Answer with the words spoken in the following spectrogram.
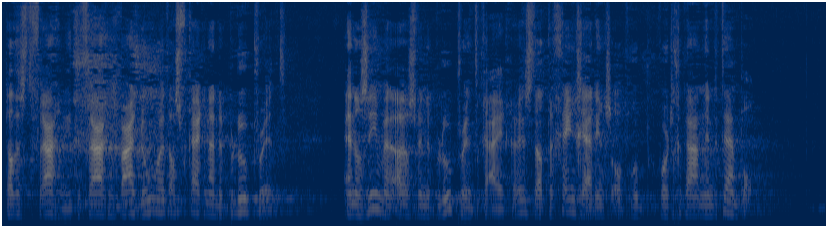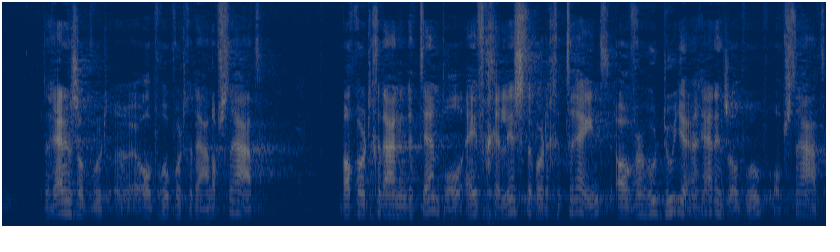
Dat is de vraag niet. De vraag is waar doen we het als we kijken naar de blueprint. En dan zien we, als we in de blueprint kijken, is dat er geen reddingsoproep wordt gedaan in de tempel. De reddingsoproep eh, wordt gedaan op straat. Wat wordt gedaan in de tempel? Evangelisten worden getraind over hoe doe je een reddingsoproep op straat.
